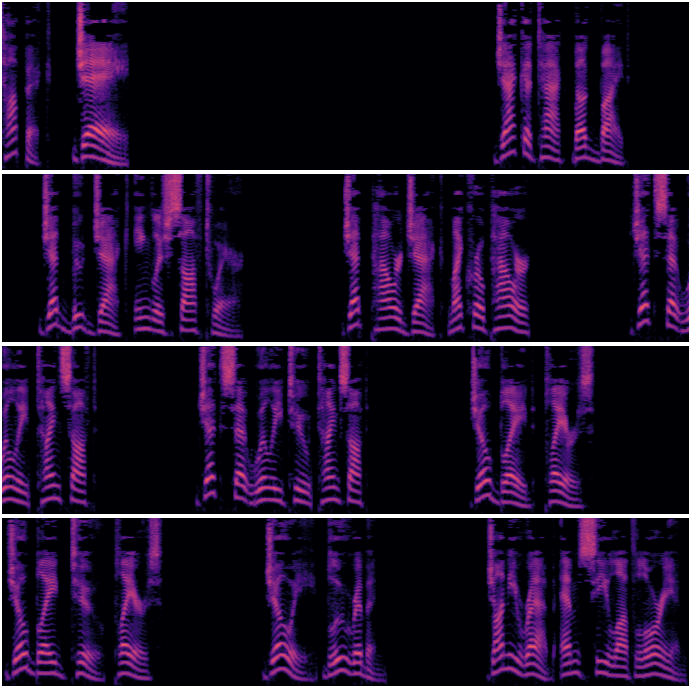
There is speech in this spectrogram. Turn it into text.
Topic. J Jack Attack Bug Byte Jet Boot Jack English software. Jet Power Jack Micro Power Jet Set Willy Tynesoft Jet Set Willy 2 Tynesoft Joe Blade Players. Joe Blade 2 Players. Joey Blue Ribbon. Johnny Reb MC Lothlorien.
